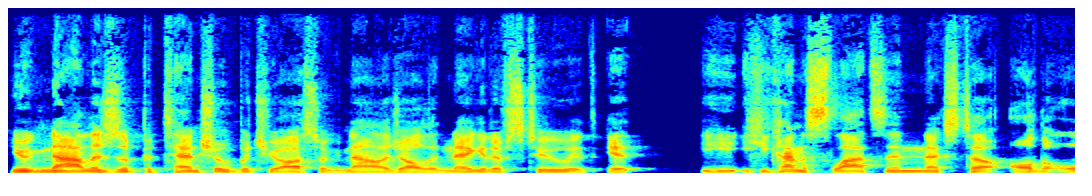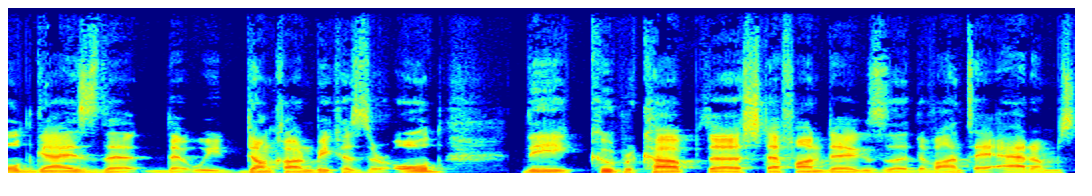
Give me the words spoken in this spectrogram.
you acknowledge the potential but you also acknowledge all the negatives too. It it he, he kind of slots in next to all the old guys that that we dunk on because they're old the Cooper Kupp, the Stefon Diggs, the Davante Adams,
